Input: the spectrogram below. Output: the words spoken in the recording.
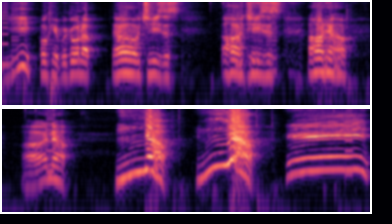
Okay, we're going up. Oh, Jesus. Oh, Jesus. Oh, no. Oh, no. No! No! Eh,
